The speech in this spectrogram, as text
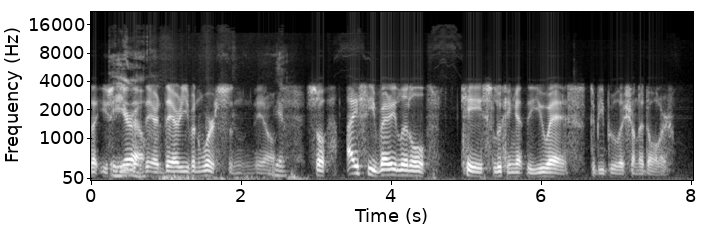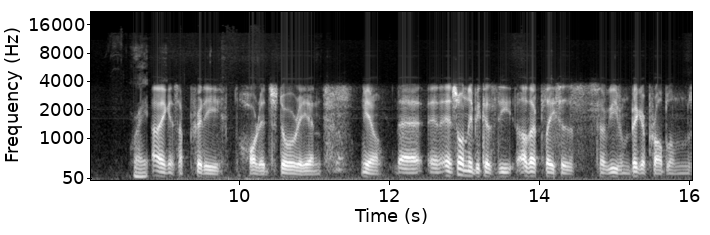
that you see that they're they're even worse. And you know, yeah. so I see very little case looking at the U.S. to be bullish on the dollar. Right. I think it's a pretty horrid story, and you know, uh, and it's only because the other places have even bigger problems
